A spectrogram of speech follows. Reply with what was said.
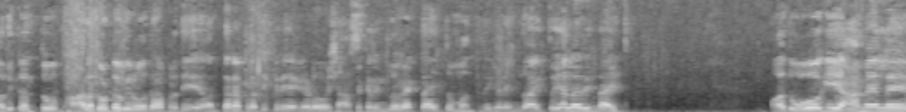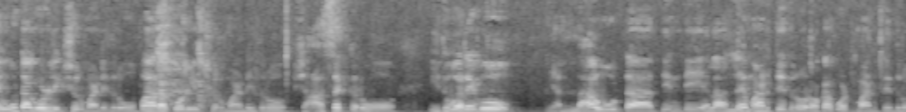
ಅದಕ್ಕಂತೂ ಬಹಳ ದೊಡ್ಡ ವಿರೋಧ ಪ್ರತಿ ಒಂಥರ ಪ್ರತಿಕ್ರಿಯೆಗಳು ಶಾಸಕರಿಂದಲೂ ವ್ಯಕ್ತ ಆಯಿತು, ಮಂತ್ರಿಗಳಿಂದಲೂ ಆಯಿತು, ಎಲ್ಲರಿಂದ ಆಯಿತು. ಅದು ಹೋಗಿ ಆಮೇಲೆ ಊಟ ಕೊಡ್ಲಿಕ್ಕೆ ಶುರು ಮಾಡಿದರು, ಉಪಹಾರ ಕೊಡ್ಲಿಕ್ಕೆ ಶುರು ಮಾಡಿದರು, ಶಾಸಕರು ಇದುವರೆಗೂ ಎಲ್ಲ ಊಟ, ತಿಂಡಿ ಎಲ್ಲ ಅಲ್ಲೇ ಮಾಡ್ತಿದ್ರು, ರೊಕ್ಕ ಕೊಟ್ಟು ಮಾಡ್ತಿದ್ರು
